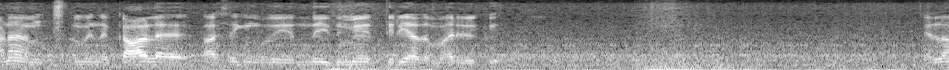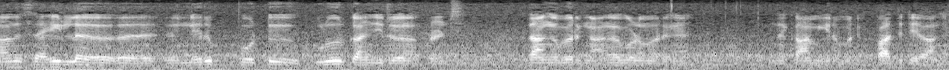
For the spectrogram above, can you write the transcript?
ஆனால் நம்ம இந்த காலை அசைக்கும் போது எந்த இதுவுமே தெரியாத மாதிரி இருக்கு. எல்லாம் வந்து சைடில் நெருப்பு போட்டு குளிர் காஞ்சிட்டு இருக்காங்க ஃப்ரெண்ட்ஸ் இது அங்கே பாருங்க அங்கே கூட பாருங்க. இந்த காமிக்கிற மாதிரி. பார்த்துட்டே வாங்க.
